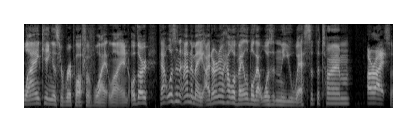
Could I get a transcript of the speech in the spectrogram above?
Lion King is a ripoff of White Lion. Although, that was an anime. I don't know how available that was in the US at the time. All right. So,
